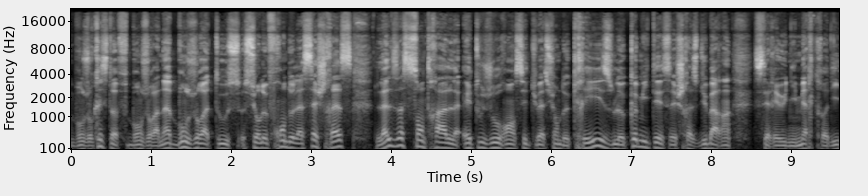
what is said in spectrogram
Bonjour Christophe, bonjour Anna, bonjour à tous. Sur le front de la sécheresse, l'Alsace centrale est toujours en situation de crise. Le comité sécheresse du Barin s'est réuni mercredi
